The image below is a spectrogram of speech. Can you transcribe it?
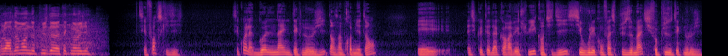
on leur demande de plus de technologie. C'est fort ce qu'il dit. C'est quoi la Goal 9 technologie dans un premier temps? Et est-ce que tu es d'accord avec lui quand il dit si vous voulez qu'on fasse plus de matchs, il faut plus de technologie?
